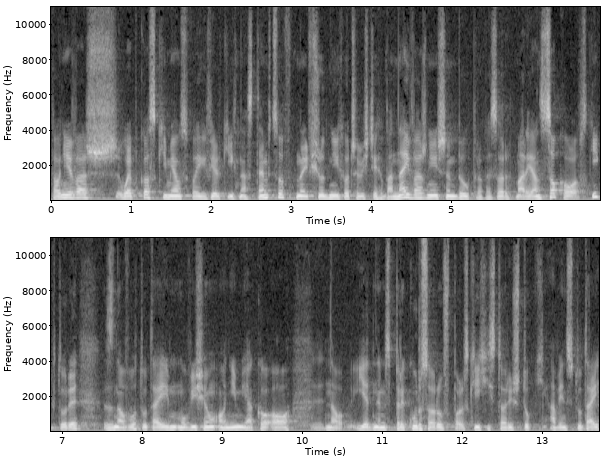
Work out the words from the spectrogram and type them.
ponieważ Łebkowski miał swoich wielkich następców, no i wśród nich oczywiście chyba najważniejszym był profesor Marian Sokołowski, który znowu tutaj mówi się o nim jako o no, jednym jednym z prekursorów polskiej historii sztuki. A więc tutaj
